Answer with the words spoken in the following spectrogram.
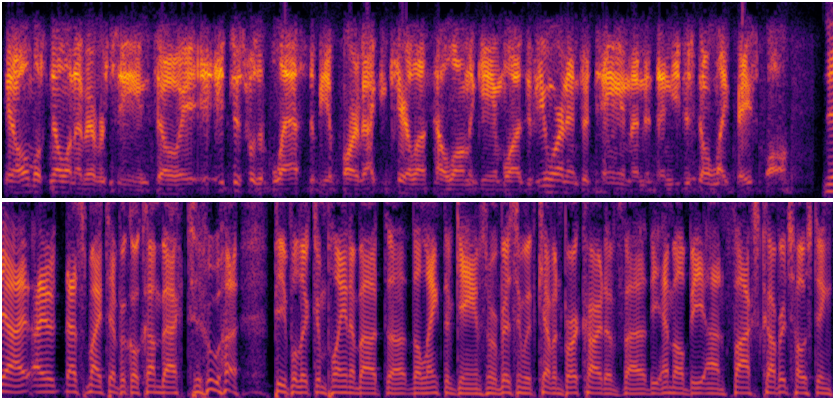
You know, almost no one I've ever seen. So it, it just was a blast to be a part of it. I could care less how long the game was. If you weren't entertained, then then you just don't like baseball. Yeah, I, I, that's my typical comeback to uh, people that complain about uh, the length of games. We're visiting with Kevin Burkhardt of uh, the MLB on Fox coverage, hosting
